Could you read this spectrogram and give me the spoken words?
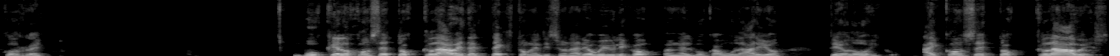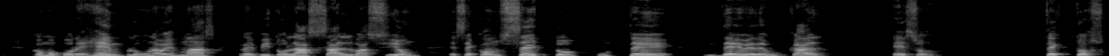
correcto. Busque los conceptos claves del texto en el diccionario bíblico o en el vocabulario teológico. Hay conceptos claves, como por ejemplo, una vez más, repito, la salvación. Ese concepto usted debe de buscar esos textos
